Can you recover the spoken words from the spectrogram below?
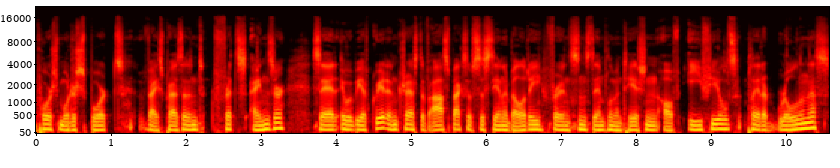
Porsche Motorsport Vice President Fritz Enzinger said it would be of great interest if aspects of sustainability, for instance, the implementation of e fuels, played a role in this.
